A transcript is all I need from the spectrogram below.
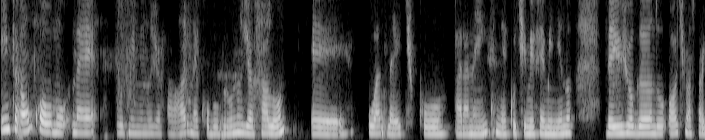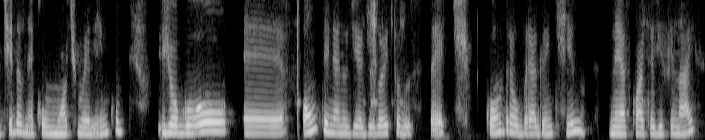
Então, como né, os meninos já falaram, né, como o Bruno já falou, é, o Atlético Paranaense, né, com o time feminino, veio jogando ótimas partidas, né, com um ótimo elenco. Jogou é, ontem, né, no dia 18 do 7, contra o Bragantino, né, as quartas de finais.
